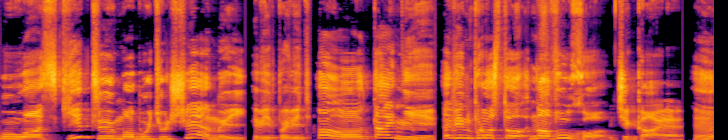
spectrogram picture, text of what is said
у вас кіт, мабуть, учений. Відповідь: О, та ні. Він просто на вухо чекає. Е?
